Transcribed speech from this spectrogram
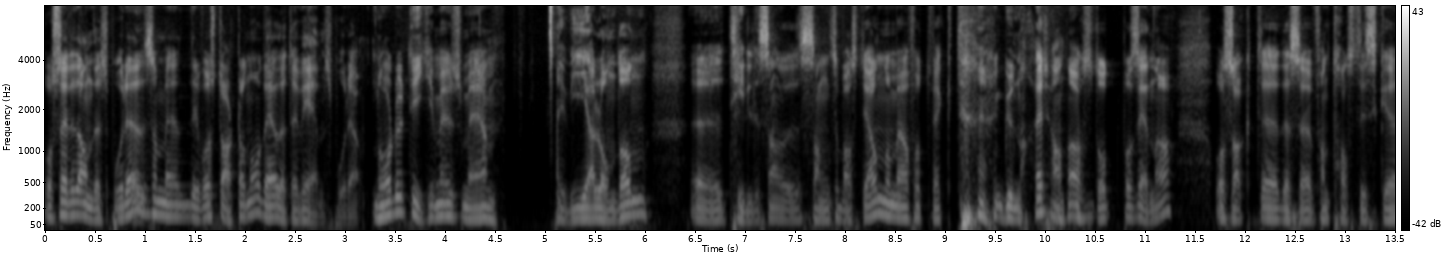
Og så er det det andre sporet som vi driver og starta nå, det er jo dette VM-sporet. Nå har du tatt med oss med via London eh, til San Sebastian, om vi har fått vekt Gunnar. Han har stått på scenen og sagt eh, disse fantastiske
